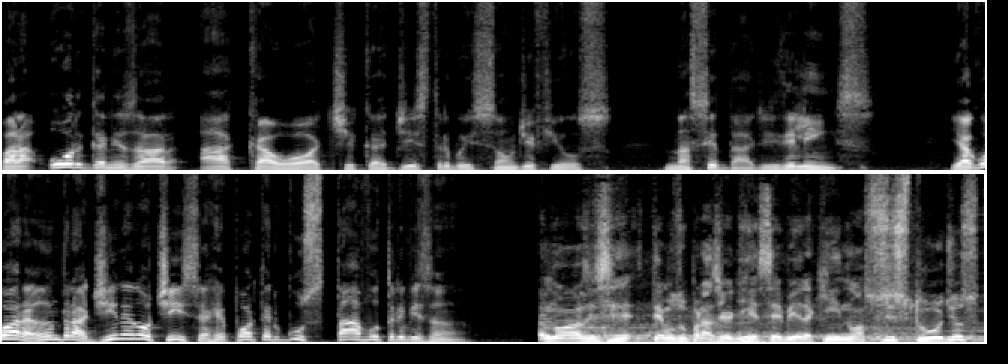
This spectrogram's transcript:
para organizar a caótica distribuição de fios na cidade de Lins. E agora, Andradina é notícia, repórter Gustavo Trevisan. Nós temos o prazer de receber aqui em nossos estúdios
